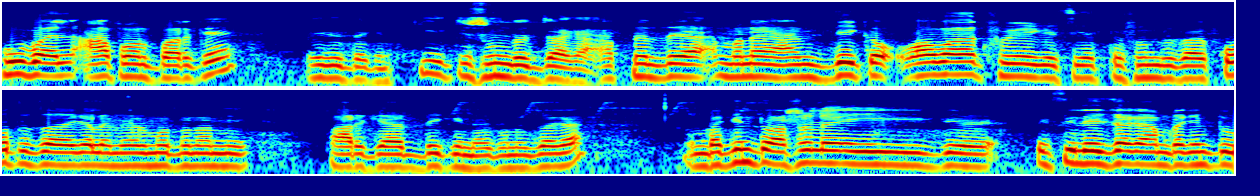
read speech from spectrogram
হুবাইল আপন পার্কে। এই যে দেখেন, কি কি সুন্দর জায়গা। আপনাদের মানে আমি দেখে অবাক হয়ে গেছি এত সুন্দর জায়গা। কত জায়গা গেলাম এর মতন আমি পার্কে আর দেখি না কোনো জায়গা। আমরা কিন্তু আসলে এই যে অ্যাকচুয়ালি এই জায়গায় আমরা কিন্তু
